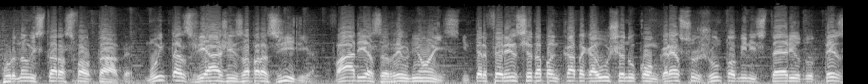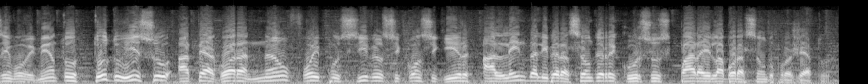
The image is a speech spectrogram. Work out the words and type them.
por não estar asfaltada. Muitas viagens a Brasília, várias reuniões, interferência da bancada gaúcha no Congresso junto ao Ministério do Desenvolvimento, tudo isso até agora não foi possível se conseguir além da liberação de recursos para a elaboração do projeto.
